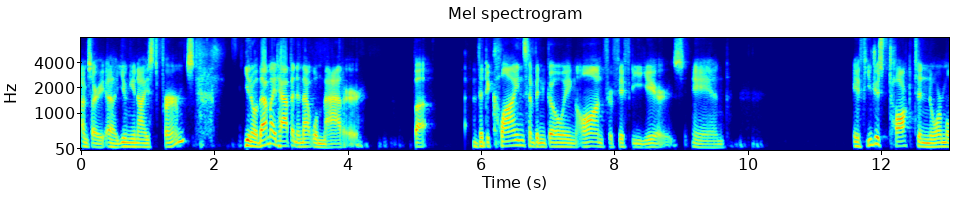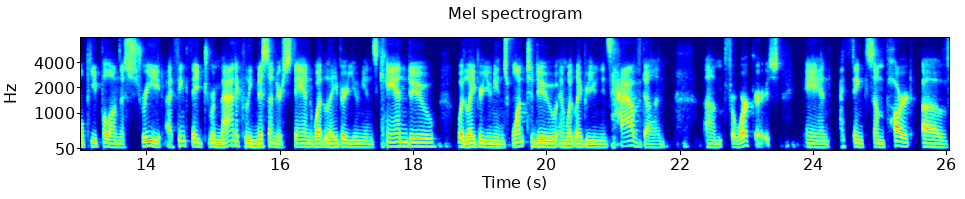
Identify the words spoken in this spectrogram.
I'm sorry, uh, unionized firms you know that might happen and that will matter. But the declines have been going on for 50 years. And if you just talk to normal people on the street i think they dramatically misunderstand what labor unions can do what labor unions want to do and what labor unions have done um, for workers. And i think some part of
